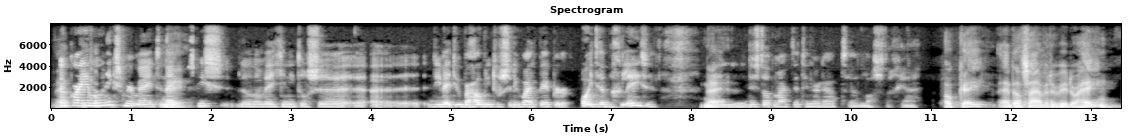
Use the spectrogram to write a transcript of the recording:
Ja, dan kan je helemaal niks meer meten. Nee, nee, precies. Dan weet je niet of ze. Uh, die weten überhaupt niet of ze die whitepaper ooit hebben gelezen. Nee. En, dus dat maakt het inderdaad lastig, ja. Oké, en dan zijn we er weer doorheen.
